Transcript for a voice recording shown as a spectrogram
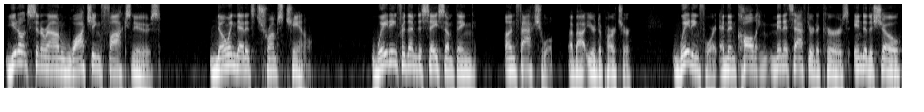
You don't sit around watching Fox News knowing that it's Trump's channel, waiting for them to say something unfactual about your departure, waiting for it, and then calling minutes after it occurs into the show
